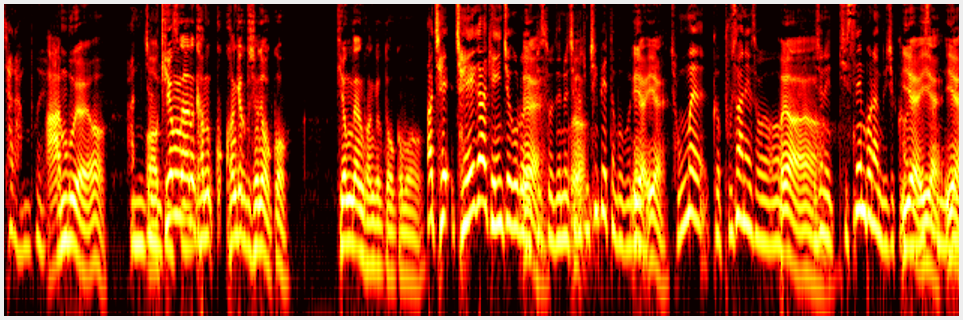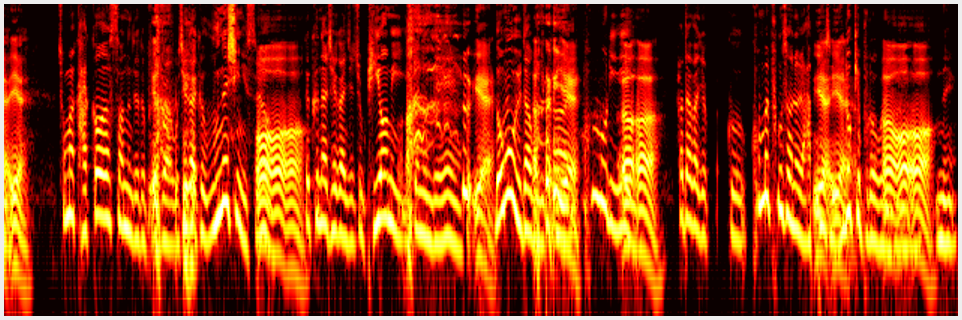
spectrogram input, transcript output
잘안 예. 보여요. 안 보여요. 암전이 어, 기억나는. 감, 관객도 전혀 없고. 기억나는 관객도 없고 뭐. 아, 제, 제가 개인적으로 예. 에피소드는 제가 어. 좀 창피했던 부분은 예, 예. 정말 그 부산에서 야, 야. 예전에 디셈버란 뮤지컬을 예, 예, 했었는데 예, 예. 정말 가까웠었는데도 불구하고 제가 그 우는 씬이 있어요. 어, 어, 어. 근데 그날 제가 이제 좀 비염이 있었는데 예. 너무 울다 보니까 예. 콧물이 어, 어. 하다가 이제 그 콧물 풍선을 앞에서 예, 예. 이렇게 불어버려요. 어. 네,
